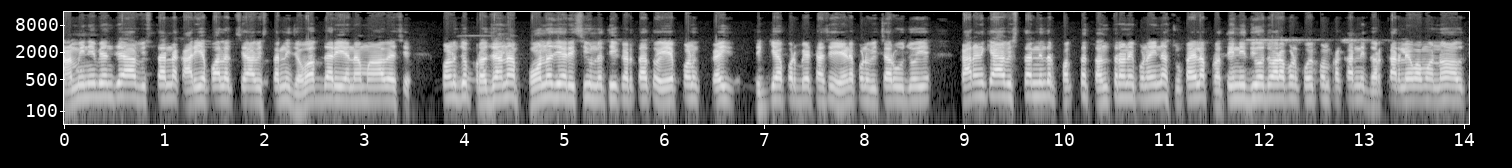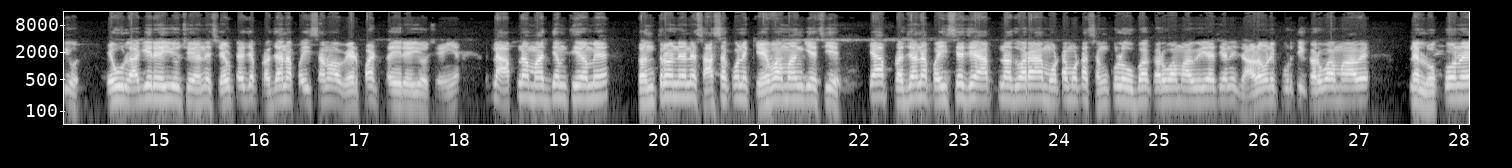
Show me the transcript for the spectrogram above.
કામિનીબેન જે આ વિસ્તારના કાર્યપાલક છે, આ વિસ્તારની જવાબદારી એનામાં આવે છે. પણ જો પ્રજાના ફોન જ રિસીવ નથી કરતા, તો એ પણ કઈ જગ્યા પર બેઠા છે એને પણ વિચારવું જોઈએ. કારણ કે આ વિસ્તારની અંદર ફક્ત તંત્ર નહીં પણ અહીંના ચૂંટાયેલા પ્રતિનિધિઓ દ્વારા પણ કોઈ પણ પ્રકારની દરકાર લેવામાં ન આવતી હોય એવું લાગી રહ્યું છે અને છેવટે જે પ્રજાના પૈસાનો આ વેડફાટ થઈ રહ્યો છે અહીંયા. એટલે આપના માધ્યમથી અમે તંત્રને અને શાસકોને કહેવા માંગીએ છીએ કે આ પ્રજાના પૈસે જે આપના દ્વારા મોટા મોટા સંકુલો ઊભા કરવામાં આવી રહ્યા છે, એની જાળવણી પૂરતી કરવામાં આવે ને લોકોને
